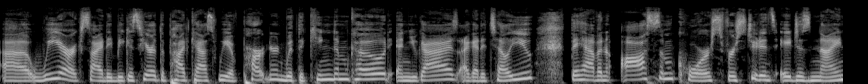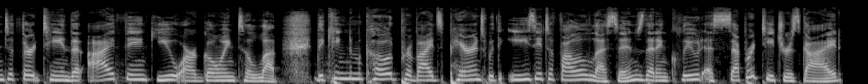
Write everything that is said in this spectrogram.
uh, we are excited because here at the podcast, we have partnered with the Kingdom Code. And you guys, I got to tell you, they have an awesome course for students ages 9 to 13 that I think you are going to love. The Kingdom Code provides parents with easy to follow lessons that include a separate teacher's guide,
